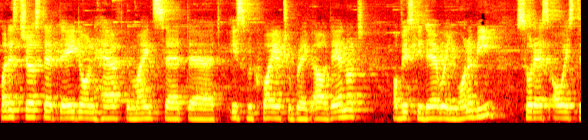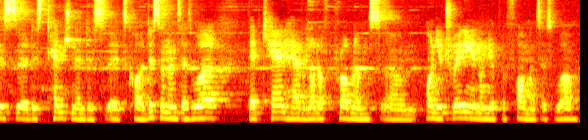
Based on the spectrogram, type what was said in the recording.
but it's just that they don't have the mindset that is required to break out. They're not obviously there where you want to be. So there's always this uh, this tension and this uh, it's called dissonance as well that can have a lot of problems um, on your trading and on your performance as well.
